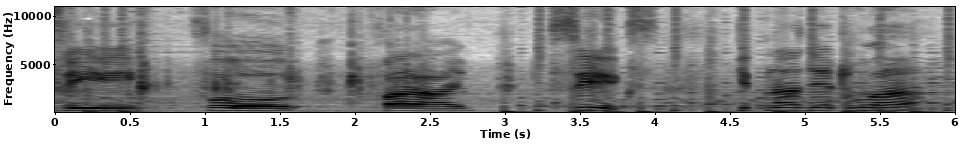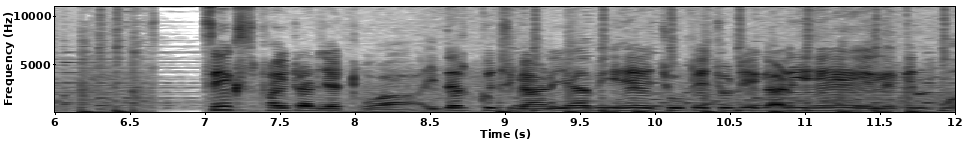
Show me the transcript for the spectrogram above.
three four five six कितना जेट हुआ? सिक्स फाइटर जेट हुआ। इधर कुछ गाड़ियाँ भी है छोटे छोटे गाड़ी है, लेकिन वो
